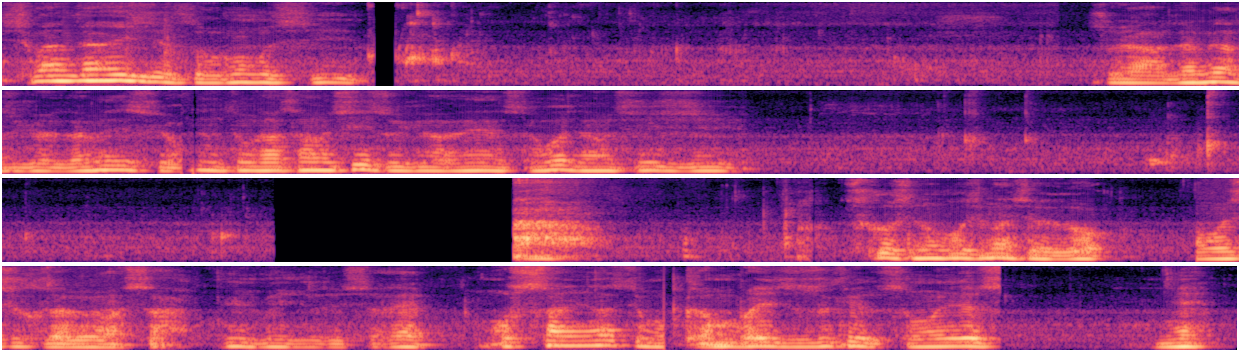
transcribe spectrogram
一番大事だと思うしそれはダメな時はダメですよ。それは楽しい時はね、すごい楽しいし。少し残しましたけど、美味しく食べました。いいメニューでしたね。おっさんになっても頑張り続けるつもりです。ね。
